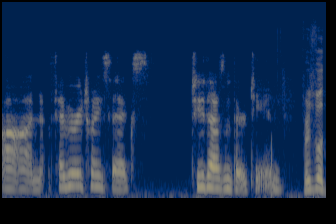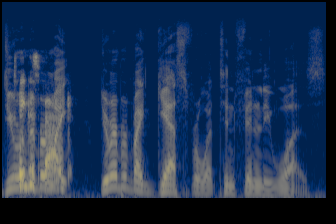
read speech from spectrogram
on February 26, 2013. First of all, do you Take remember my do you remember my guess for what Tinfinity was?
